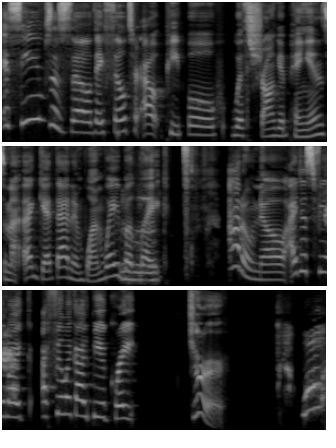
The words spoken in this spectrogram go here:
It seems as though they filter out people with strong opinions, and I, I get that in one way, but Mhm. like, I don't know. I just feel like I feel like I'd be a great juror. Well,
